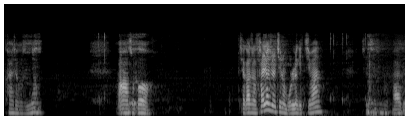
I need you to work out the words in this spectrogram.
가야 되거든요. 아 저거. 제가 저 살려줄지는 모르겠지만 제 스스로 가야 돼.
